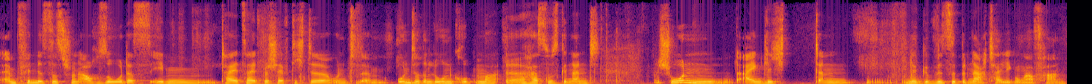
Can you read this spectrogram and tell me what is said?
empfindest es schon auch so, dass eben Teilzeitbeschäftigte und ähm, unteren Lohngruppen, äh, hast du es genannt, schon eigentlich dann eine gewisse Benachteiligung erfahren.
